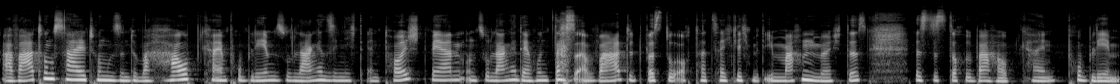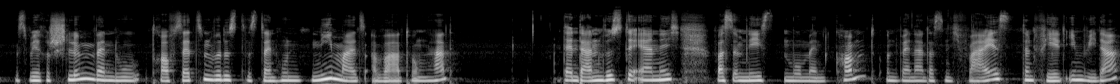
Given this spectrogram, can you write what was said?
Erwartungshaltungen sind überhaupt kein Problem, solange sie nicht enttäuscht werden und solange der Hund das erwartet, was du auch tatsächlich mit ihm machen möchtest, ist es doch überhaupt kein Problem. Es wäre schlimm, wenn du darauf setzen würdest, dass dein Hund niemals niemals Erwartungen hat. Denn dann wüsste er nicht, was im nächsten Moment kommt. Und wenn er das nicht weiß, dann fehlt ihm wieder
